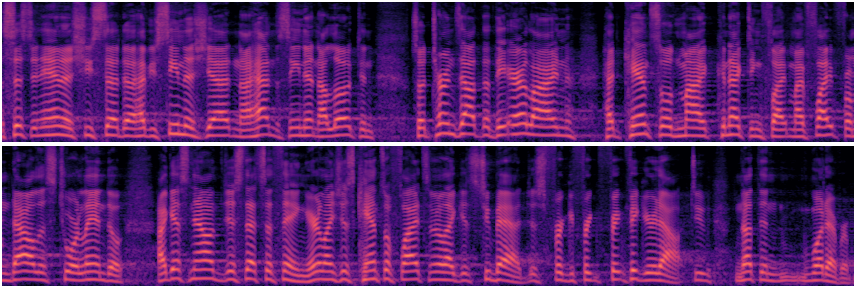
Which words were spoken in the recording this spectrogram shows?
assistant Anna. She said, uh, Have you seen this yet? And I hadn't seen it, and I looked. And so it turns out that the airline had canceled my connecting flight, my flight from Dallas to Orlando. I guess now just that's a thing. Airlines just cancel flights, and they're like, It's too bad. Just for, for, for, figure it out. Do nothing, whatever.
